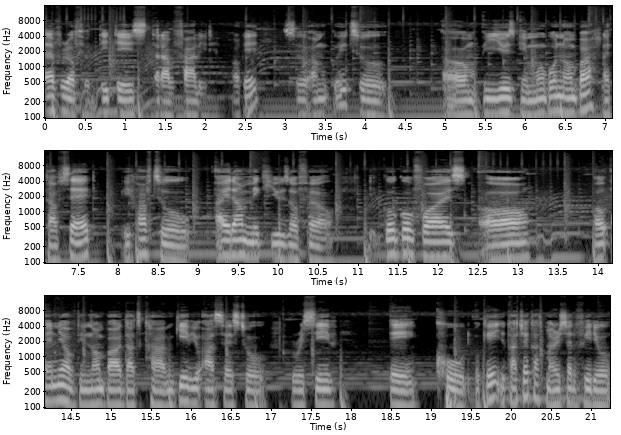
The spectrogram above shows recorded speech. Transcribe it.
every of your details that are valid okay? So i'm going to um, use a mobile number. Like i've said you have to either make use of uh, google voice or or any of the number that can give you access to receive a code okay? You can check out my recent video.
